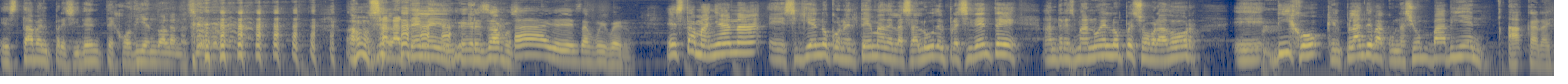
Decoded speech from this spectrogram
estaba el presidente jodiendo a la nación. Vamos a la tele y regresamos. Ay, está muy bueno. Esta mañana, eh, siguiendo con el tema de la salud, el presidente Andrés Manuel López Obrador eh, dijo que el plan de vacunación va bien. Ah, caray.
